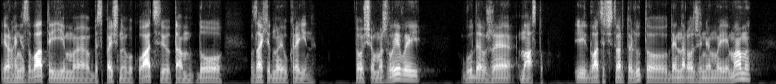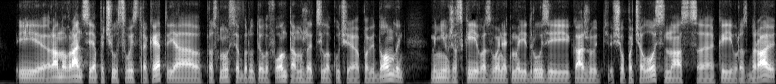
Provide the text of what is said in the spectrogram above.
і організувати їм е, безпечну евакуацію там до Західної України. Тому що можливий буде вже наступ. І 24 лютого день народження моєї мами. І рано вранці я почув свист ракет. Я проснувся, беру телефон, там вже ціла куча повідомлень. Мені вже з Києва дзвонять мої друзі і кажуть, що почалось, нас е, Київ розбирають.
